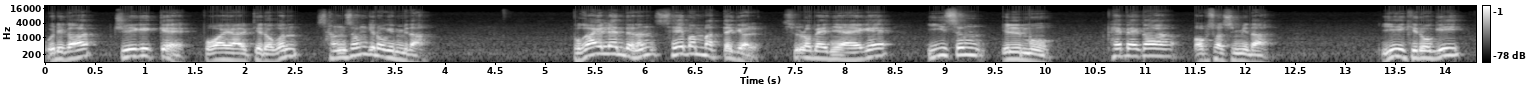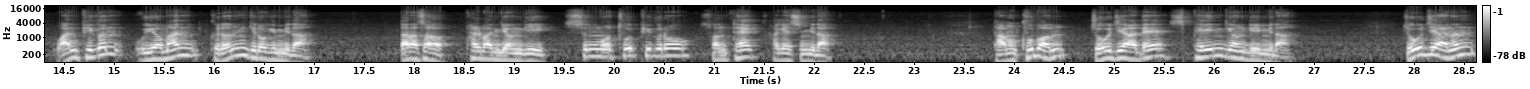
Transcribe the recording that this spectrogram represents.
우리가 주의 깊게 보아야 할 기록은 상승 기록입니다. 북아일랜드는 세 번 맞대결 슬로베니아에게 2승 1무 패배가 없었습니다. 이 기록이 완픽은 위험한 그런 기록입니다. 따라서 8번 경기 승모 투픽으로 선택하겠습니다. 다음은 9번 조지아 대 스페인 경기입니다. 조지아는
